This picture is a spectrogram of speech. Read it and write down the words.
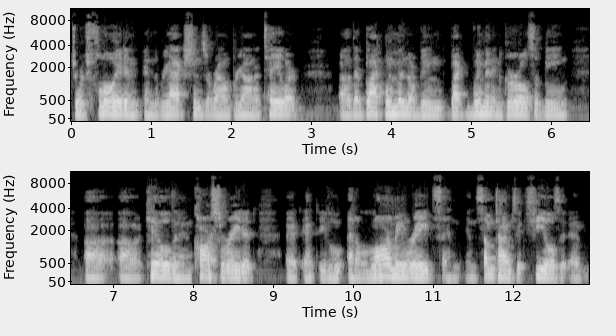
George Floyd and, and the reactions around Breonna Taylor, uh, that black women are being black women and girls are being uh, uh, killed and incarcerated at, at, at alarming rates, and, and sometimes it feels, and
